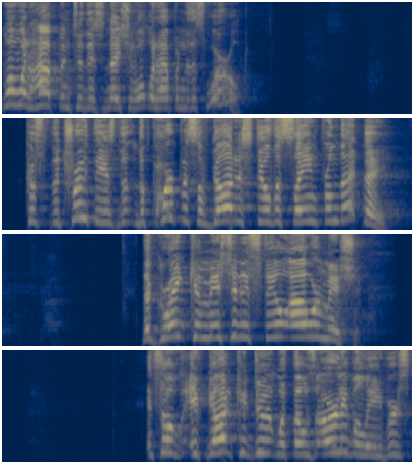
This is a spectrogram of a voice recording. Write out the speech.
What would happen to this nation? What would happen to this world? Because the truth is, the, the purpose of God is still the same from that day. The Great Commission is still our mission. And so, if God could do it with those early believers,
